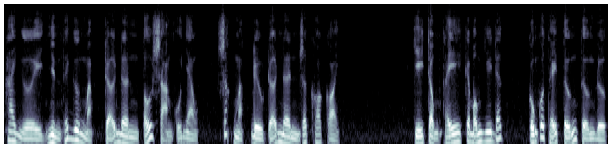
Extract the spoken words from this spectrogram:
Hai người nhìn thấy gương mặt trở nên tối sạm của nhau, sắc mặt đều trở nên rất khó coi. Chỉ trông thấy cái bóng dưới đất cũng có thể tưởng tượng được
